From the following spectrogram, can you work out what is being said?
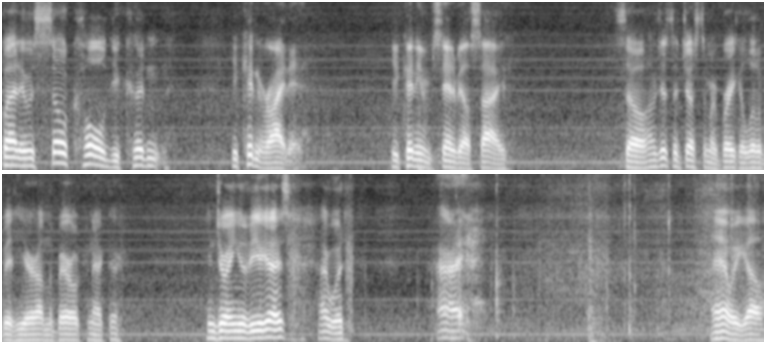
but it was so cold you couldn't, you couldn't ride it. You couldn't even stand to be outside. So I'm just adjusting my brake a little bit here on the barrel connector enjoying the view guys? I would. All right. There we go.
